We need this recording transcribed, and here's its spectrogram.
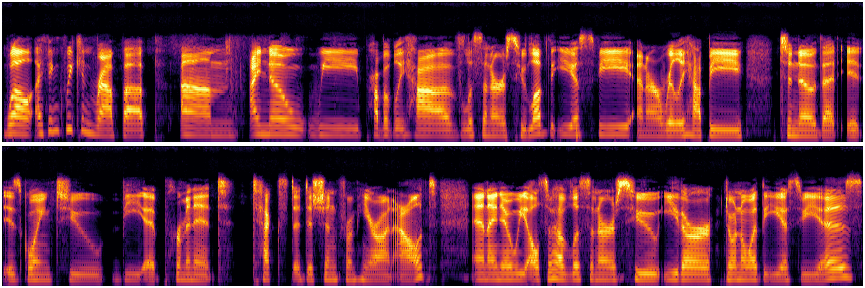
Well, I think we can wrap up. Um, I know we probably have listeners who love the ESV and are really happy to know that it is going to be a permanent text edition from here on out. And I know we also have listeners who either don't know what the ESV is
